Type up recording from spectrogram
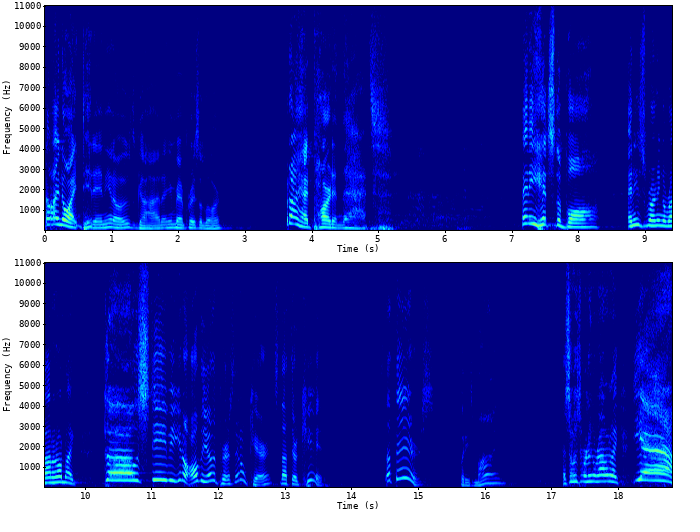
now I know I didn't, you know, it was God. Amen. Praise the Lord. But I had part in that. And he hits the ball and he's running around, and I'm like, go, Stevie. You know, all the other parents, they don't care. It's not their kid, it's not theirs, but he's mine. And so he's running around, like, yeah,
